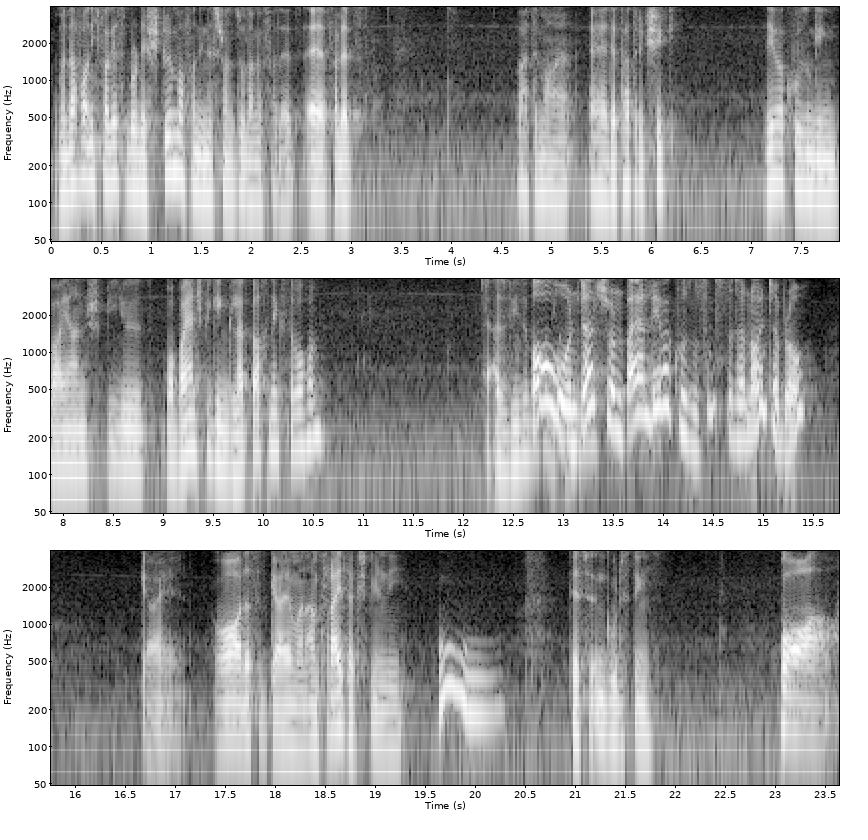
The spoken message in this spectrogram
Und man darf auch nicht vergessen, Bro, der Stürmer von denen ist schon so lange verletzt. Äh, verletzt. Warte mal, äh, der Patrick Schick. Leverkusen gegen Bayern spielt. Boah, Bayern spielt gegen Gladbach nächste Woche. Also diese Woche. die Oh, und dann schon Bayern-Leverkusen, 15.09., Bro. Geil. Boah, das ist geil, Mann. Am Freitag spielen die. Uh. Das wird ein gutes Ding. Boah.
